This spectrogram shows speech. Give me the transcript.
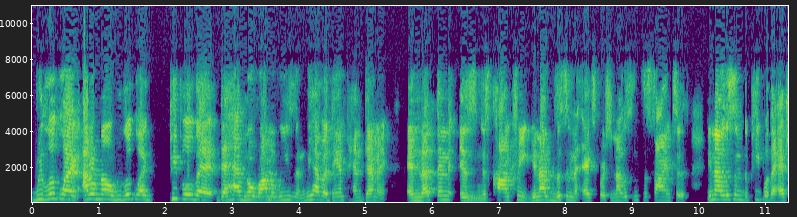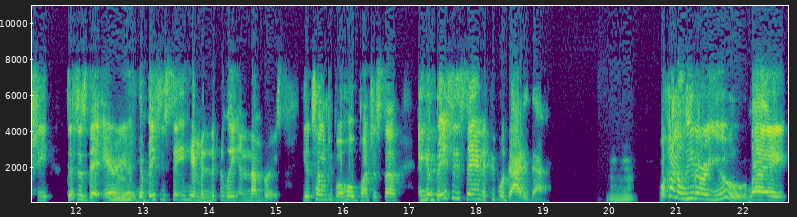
we look like I don't know. We look like people that that have no rhyme or reason. We have a damn pandemic. And nothing is, Mhm. is concrete. You're not listening to experts. You're not listening to scientists. You're not listening to people that actually this is their area. You're basically sitting here manipulating numbers. You're telling people a whole bunch of stuff, and you're basically saying that people die to die. hmm What kind of leader are you? Like,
